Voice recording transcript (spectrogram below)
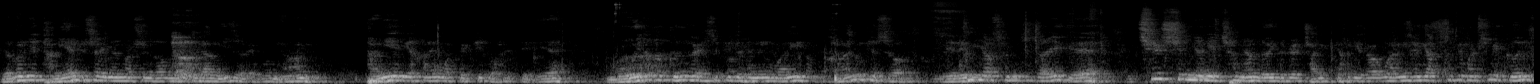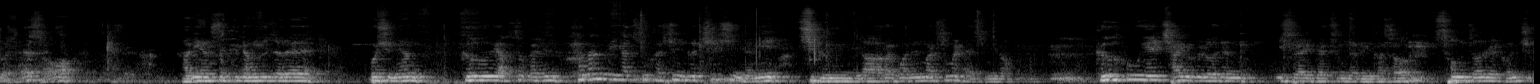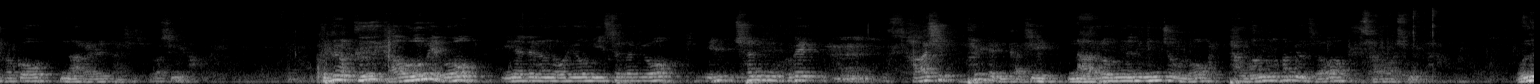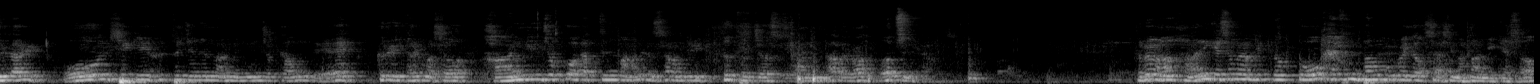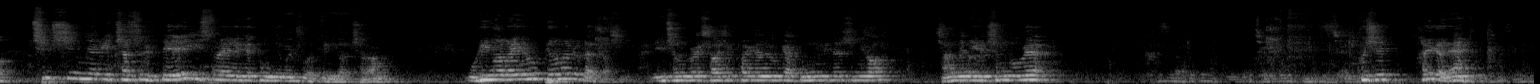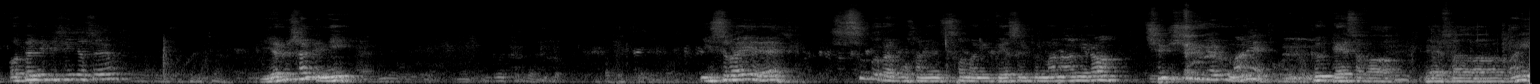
여러분이 다니엘서 있는 말씀 가운데 1장 2절에 보면 다니엘이 하나님 앞에 기도할 때에 뭐에다가 근거해서 기도했는가니 하나님께서 예레미야 선지자에게 70년이 차면 너희들을 자유케 하리라고 하는 그 약속의 말씀에 근거해서 다니엘서 9장 2절에 보시면 그 약속하신 하나님의 약속하신 그 70년이 지금입니다라고 하는 말씀을 했습니다. 그 후에 자유를 얻은 이스라엘 백성들은 가서 성전을 건축하고 나라를 다시 세웠습니다. 그러나 그 다음에도 이네들은 어려움이 있어가지고 1948년까지 나라 없는 민족으로 방황하면서 살아왔습니다. 오늘날 온 세계에 흩어지는 많은 민족 가운데 그를 닮아서 한민족과 같은 많은 사람들이 흩어져 사는 나라가 없습니다. 그러나 하나님께서는 아직도 똑같은 방법으로 역사하신 하나님께서 70년이 찼을 때 이스라엘에게 독립을 주었던 것처럼 우리나라에도 변화를 가져왔습니다. 1948년에 우리가 독립이 됐습니다. 작년 1998년에 어떤 일이 생겼어요? 예루살렘이 이스라엘의 수도라고 하는 선언이 됐을 뿐만 아니라 70년 만에 그 대사가 대사관이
